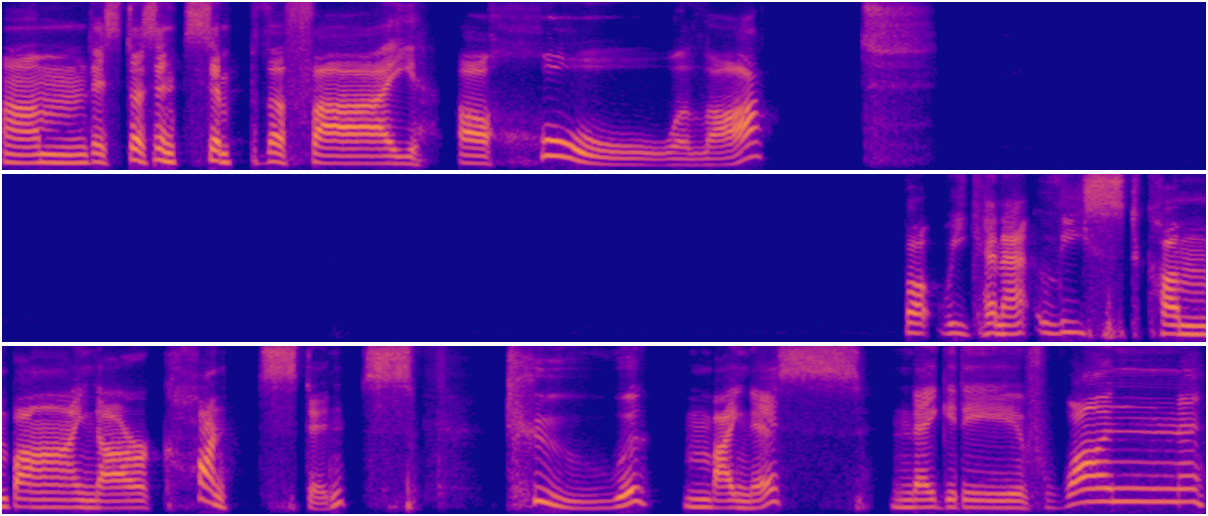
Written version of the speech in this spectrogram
Um, this doesn't simplify a whole lot. But we can at least combine our constants to minus negative one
